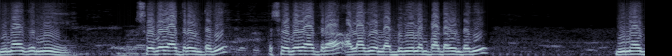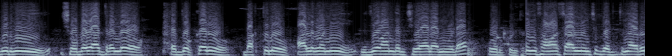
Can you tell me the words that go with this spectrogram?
వినాయకుడిని శోభయాత్ర ఉంటుంది. శోభయాత్ర అలాగే లడ్డు వేలం పాట ఉంటుంది. వినాయకుడి శోభయాత్రలో ప్రతి ఒక్కరూ భక్తులు పాల్గొని విజయవంతం చేయాలని కూడా కోరుకుంటున్నారు కొన్ని సంవత్సరాల నుంచి పెడుతున్నారు.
